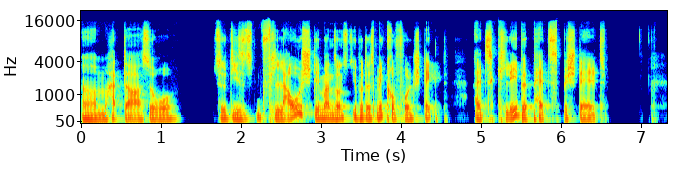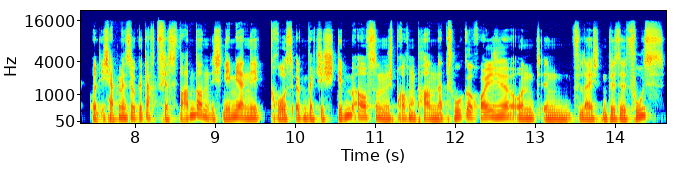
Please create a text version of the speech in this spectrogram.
ähm, hat da so, so diesen Flausch, den man sonst über das Mikrofon steckt, als Klebepads bestellt. Und ich habe mir so gedacht, fürs Wandern, ich nehme ja nicht groß irgendwelche Stimmen auf, sondern ich brauche ein paar Naturgeräusche und in vielleicht ein bisschen Fuß,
